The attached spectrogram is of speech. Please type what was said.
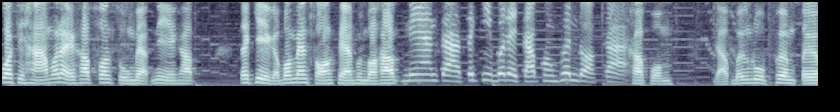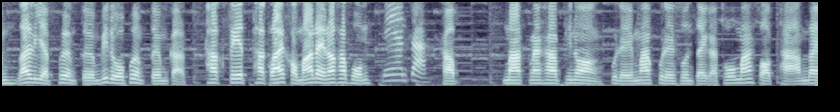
กว่าสิหามาได้ครับส่วนสูงแบบนี้ครับตะกี้กับบ่แม่น2แสนพุ่นบ่ครับ แม่นจ้ะตะกี้บ่ได้จับของเพิ่นดอกจ้ะครับผมอยากเบิ่งรูปเพิ่มเติมรายละเอียดเพิ่มเติมวิดีโอเพิ่มเติมกับทักเฟซทักไลน์เข้ามาได้เนาะครับผม แม่นจ้ะครับ มักนะครับพี่น้องผู้ใดมักผู้ใดสนใจก็โทรมาสอบถามได้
